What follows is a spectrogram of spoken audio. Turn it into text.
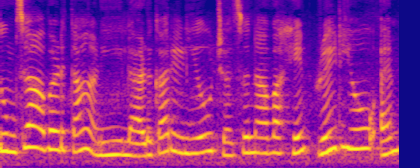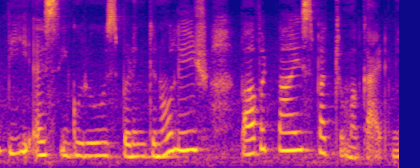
तुमचा आवडता आणि लाडका रेडिओ ज्याचं नाव आहे radio M P S C Guru spreading the knowledge power by Spectrum Academy.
